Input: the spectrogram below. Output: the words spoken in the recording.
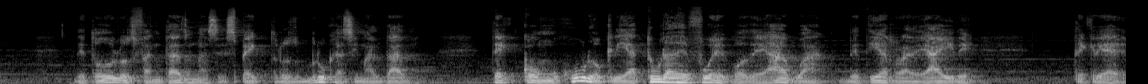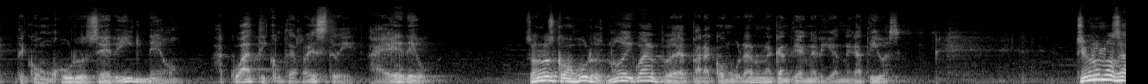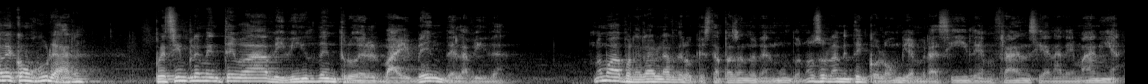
de todos los fantasmas, espectros, brujas y maldad. Te conjuro, criatura de fuego, de agua, de tierra, de aire. Te, conjuro ser ígneo, acuático, terrestre, aéreo. Son los conjuros, ¿no? Igual pues, para conjurar una cantidad de energías negativas. Si uno no sabe conjurar, pues simplemente va a vivir dentro del vaivén de la vida. No me voy a poner a hablar de lo que está pasando en el mundo, no solamente en Colombia, en Brasil, en Francia, en Alemania,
